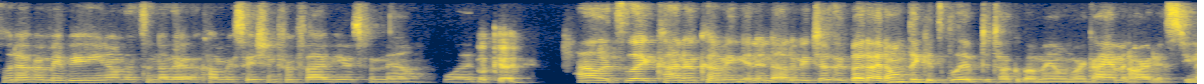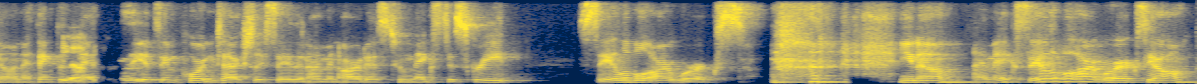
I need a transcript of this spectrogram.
whatever maybe you know that's another conversation for five years from now what okay how it's like kind of coming in and out of each other. But I don't think it's glib to talk about my own work. I am an artist, you know, and I think that yeah. really, it's important to actually say that I'm an artist who makes discrete, saleable artworks. you know, I make saleable artworks, y'all.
